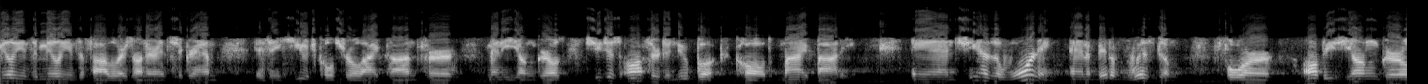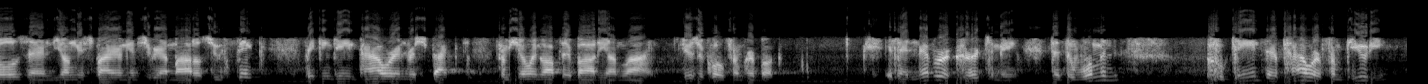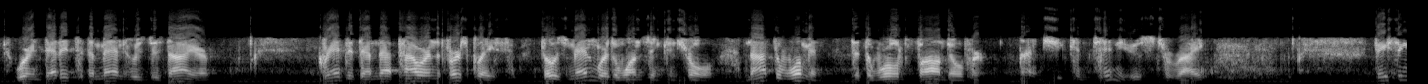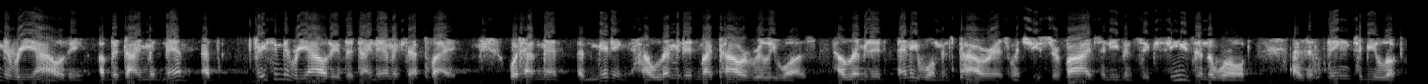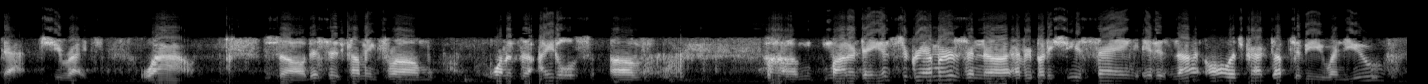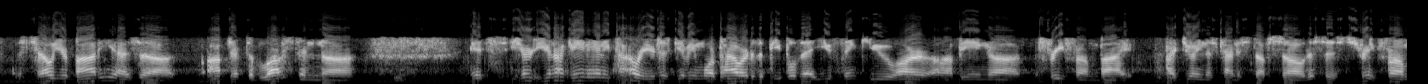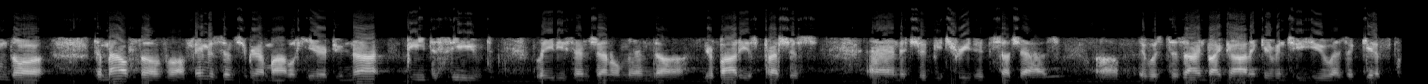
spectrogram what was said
millions and millions of followers on her Instagram, is a huge cultural icon for many young girls. She just authored a new book called My Body. And she has a warning and a bit of wisdom for all these young girls and young aspiring Instagram models who think they can gain power and respect from showing off their body online. Here's a quote from her book. It had never occurred to me that the woman who gained their power from beauty were indebted to the men whose desire granted them that power in the first place. Those men were the ones in control, not the woman that the world fawned over. And she continues to write, facing the reality of the dynamic, facing the reality of the dynamics at play would have meant admitting how limited my power really was, how limited any woman's power is when she survives and even succeeds in the world as a thing to be looked at, she writes. Wow. So this is coming from one of the idols of um, modern day Instagrammers and uh, everybody. She is saying it is not all it's cracked up to be when you sell your body as a object of lust and uh, it's you're you're not gaining any power. You're just giving more power to the people that you think you are uh, being uh, free from by by doing this kind of stuff. So this is straight from the the mouth of a famous Instagram model here. Do not be deceived, ladies and gentlemen. Uh, your body is precious, and it should be treated such as um, it was designed by God and given to you as a gift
